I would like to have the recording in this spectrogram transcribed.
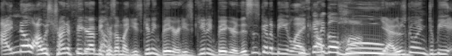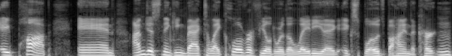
I know. I was trying to figure out because I'm like, he's getting bigger. He's getting bigger. This is going to be like He's gonna go pop. boom. Yeah, there's going to be a pop, and I'm just thinking back to like Cloverfield, where the lady like, explodes behind the curtain,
